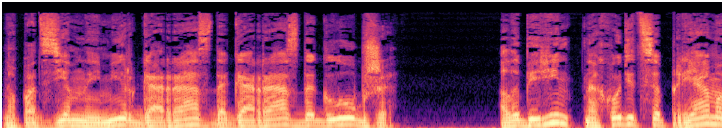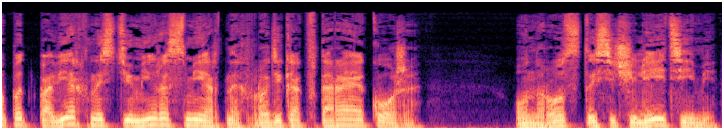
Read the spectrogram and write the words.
Но подземный мир гораздо, гораздо глубже. А лабиринт находится прямо под поверхностью мира смертных, вроде как вторая кожа. Он рос тысячелетиями,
